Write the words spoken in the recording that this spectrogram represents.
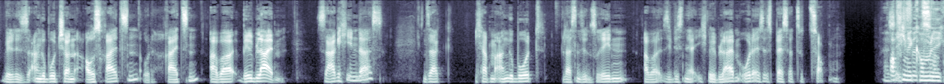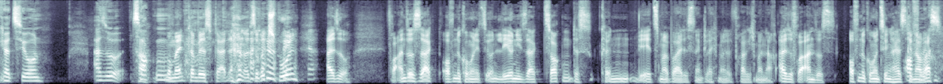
will dieses Angebot schon ausreizen oder reizen, aber will bleiben. Sage ich Ihnen das und sage, ich habe ein Angebot, lassen Sie uns reden, aber Sie wissen ja, ich will bleiben oder ist es besser zu zocken? Also Offene Kommunikation. Also zocken. Ah, Moment, können wir das gerade noch zurückspulen? Also, Frau Andres sagt offene Kommunikation, Leonie sagt zocken. Das können wir jetzt mal beides dann gleich mal, frage ich mal nach. Also, Frau Andres, offene Kommunikation heißt Offene, genau was?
